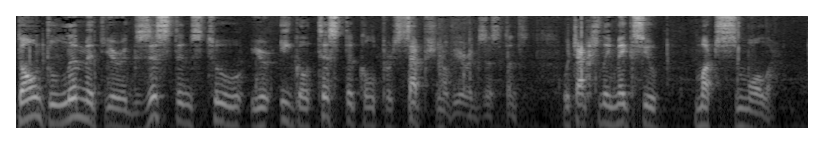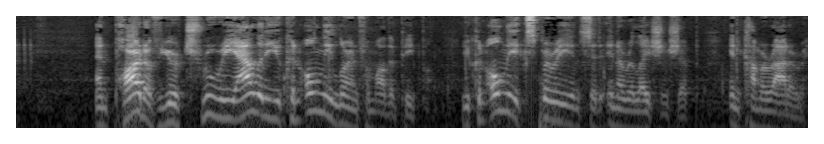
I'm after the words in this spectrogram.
don't limit your existence to your egotistical perception of your existence, which actually makes you much smaller. And part of your true reality you can only learn from other people. You can only experience it in a relationship, in camaraderie.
